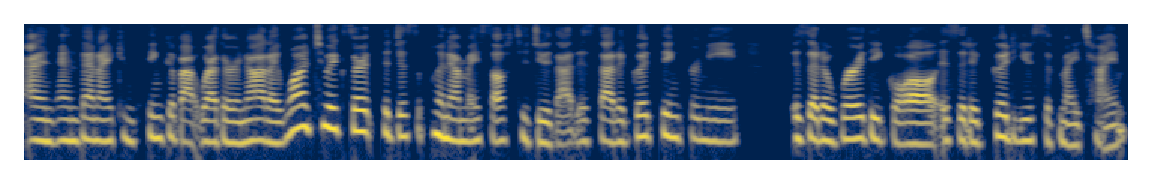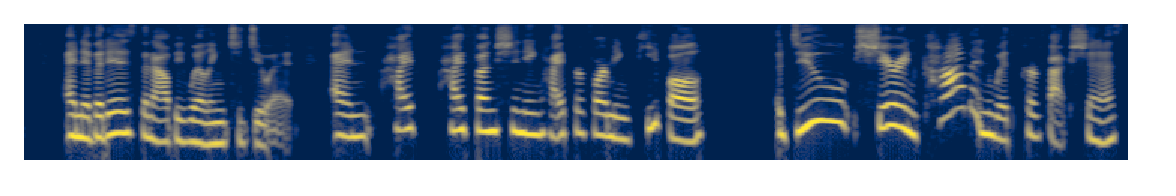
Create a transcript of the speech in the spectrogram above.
And, and then I can think about whether or not I want to exert the discipline on myself to do that. Is that a good thing for me? Is it a worthy goal? Is it a good use of my time? And if it is, then I'll be willing to do it. And high high functioning, high performing people do share in common with perfectionists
